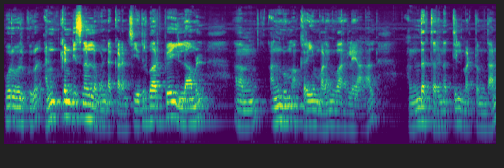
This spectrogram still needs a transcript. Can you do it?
ஒருவருக்கு ஒருவர் அன்கண்டிஷனல் லவ் அண்ட் எதிர்பார்ப்பே இல்லாமல் அன்பும் அக்கறையும் வழங்குவார்களே ஆனால் அந்த தருணத்தில் மட்டும்தான்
